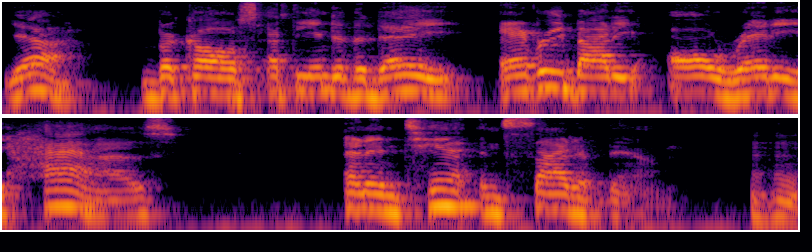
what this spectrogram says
Yeah, because at the end of the day, everybody already has an intent inside of them. Mm-hmm.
